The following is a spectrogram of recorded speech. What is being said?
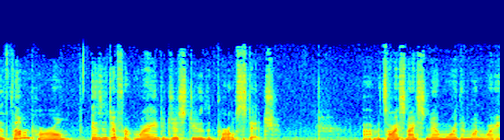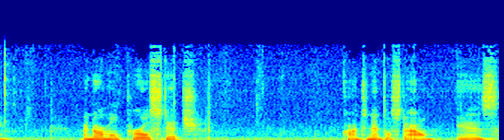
The thumb purl is a different way to just do the purl stitch. Um, it's always nice to know more than one way. A normal purl stitch, continental style, is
